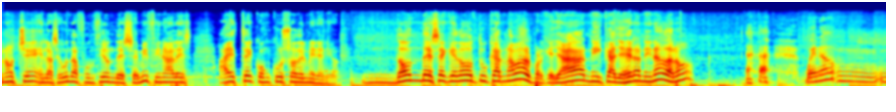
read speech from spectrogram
noche en la segunda función de semifinales a este concurso del milenio. ¿Dónde se quedó tu carnaval? Porque ya ni callejera ni nada, ¿no? Bueno, mm,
